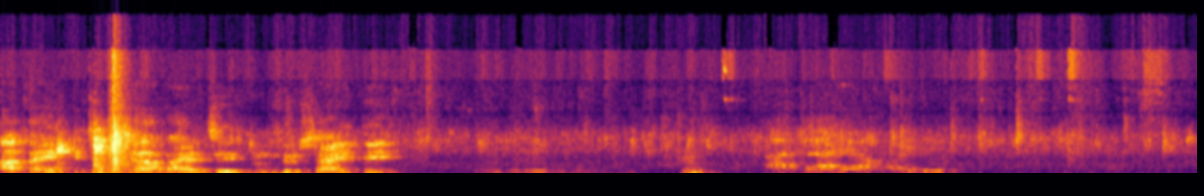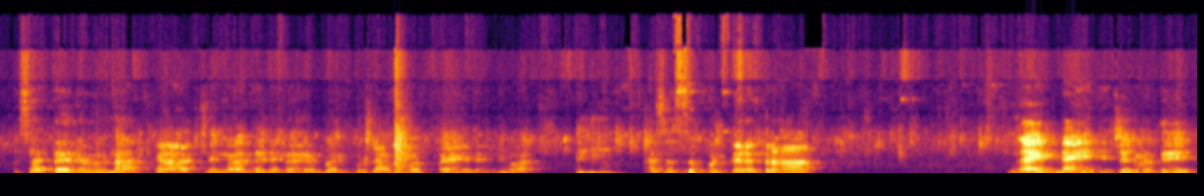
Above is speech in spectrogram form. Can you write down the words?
आता आहे किचनच्या बाहेरचे दृश्य आहे ते. हं? साताऱ्यावरून का धन्यवाद धन्यवाद. भरपूर लांब बघताय धन्यवाद. असं सपोर्ट करत राहा. लाइट नाही किचनमध्ये.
